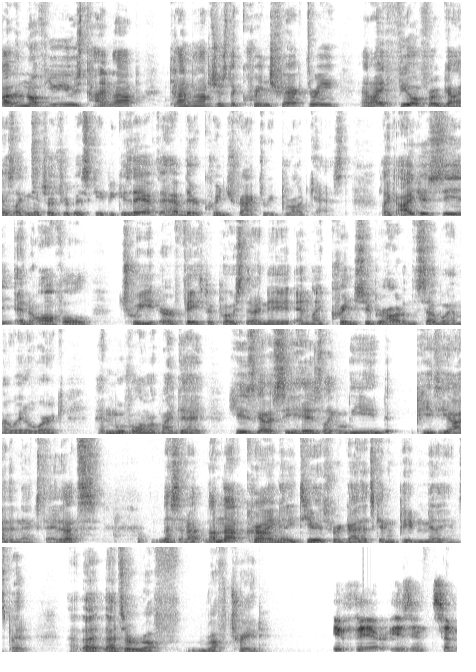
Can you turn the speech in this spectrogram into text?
I don't know if you use Timehop. Time Hop's just a cringe factory, and I feel for guys like Mitchell Trubisky because they have to have their cringe factory broadcast. Like I just see an awful tweet or Facebook post that I made and like cringe super hard on the subway on my way to work and move along with my day. He's got to see his like lead PTI the next day. That's listen. I, I'm not crying any tears for a guy that's getting paid millions, but that, that's a rough rough trade. If there isn't some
